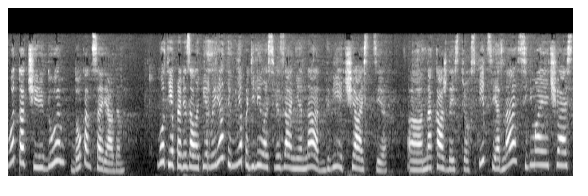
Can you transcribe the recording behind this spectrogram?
Вот так чередуем до конца ряда. Вот я провязала первый ряд, и у меня поделилось вязание на две части э, на каждой из трех спиц, и одна седьмая часть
